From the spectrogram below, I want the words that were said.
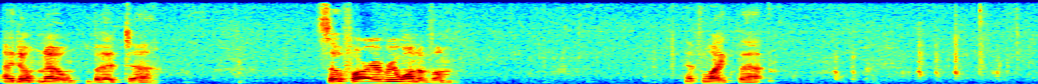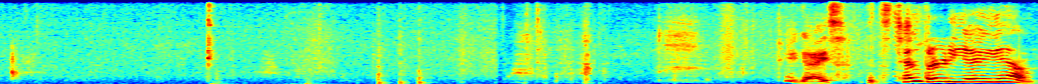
I don't know, but uh, so far every one of them have liked that. Guys, it's 10.30 a.m.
